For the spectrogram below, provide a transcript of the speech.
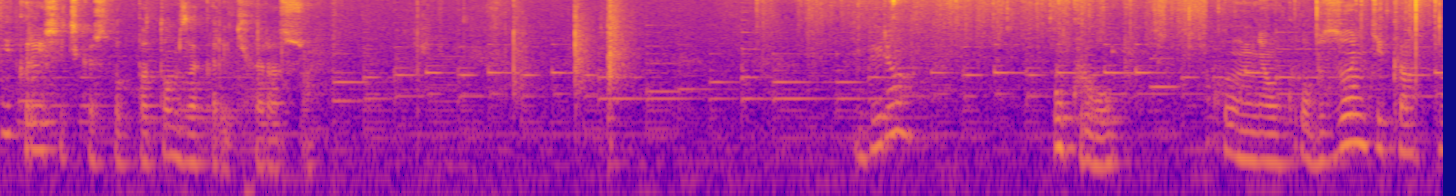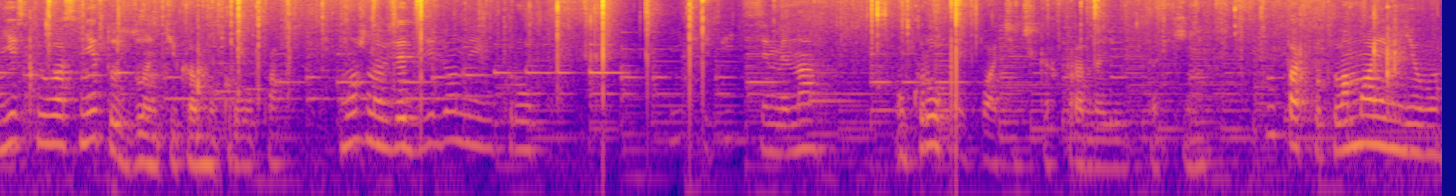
И крышечка, чтобы потом закрыть хорошо. Берем укроп. У меня укроп с зонтиком. Если у вас нету с зонтиком укропа, можно взять зеленый укроп и семена укропа в пачечках продают такие. Вот так вот ломаем его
